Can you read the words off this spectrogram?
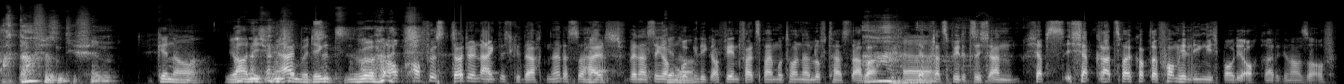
Ach, dafür sind die Finnen. Genau. Ja, nicht, nicht unbedingt. Auch, auch fürs Turteln eigentlich gedacht, ne? dass du halt, ja, wenn das Ding genau. auf dem genau. Rücken liegt, auf jeden Fall zwei Motoren in der Luft hast. Aber ah, der äh, Platz bietet sich an. Ich hab's, ich hab gerade zwei Kopter vor mir liegen, ich baue die auch gerade genauso auf.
